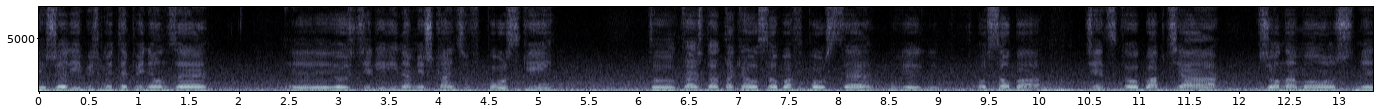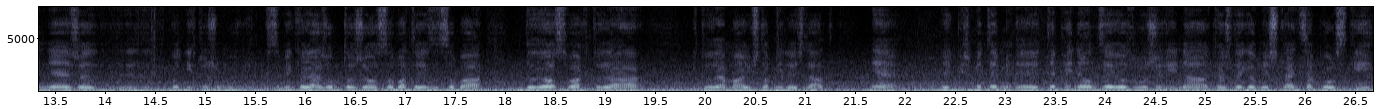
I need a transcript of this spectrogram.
Jeżeli byśmy te pieniądze rozdzielili na mieszkańców Polski, to każda taka osoba w Polsce, mówię, osoba, dziecko, babcia, żona, mąż, nie, nie, że, bo niektórzy sobie kojarzą to, że osoba to jest osoba dorosła, która, która ma już tam ileś lat. Nie, jakbyśmy te, te pieniądze rozłożyli na każdego mieszkańca Polski,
